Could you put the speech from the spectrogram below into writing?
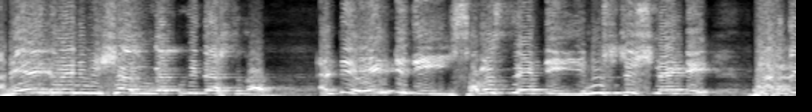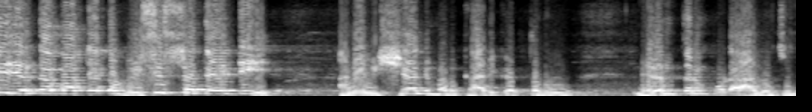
అనేకమైన విషయాలు గప్పకి తెస్తున్నాడు. అంటే ఏంటిది? ఈ సంస్థ ఏంటి? ఇన్స్టిట్యూషన్ ఏంటి? భారతీయ జనతా పార్టీ యొక్క విశిష్టత ఏంటి? అనే విషయాన్ని మన కార్యకర్తలు నిరంతరం కూడా ఆలోచన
